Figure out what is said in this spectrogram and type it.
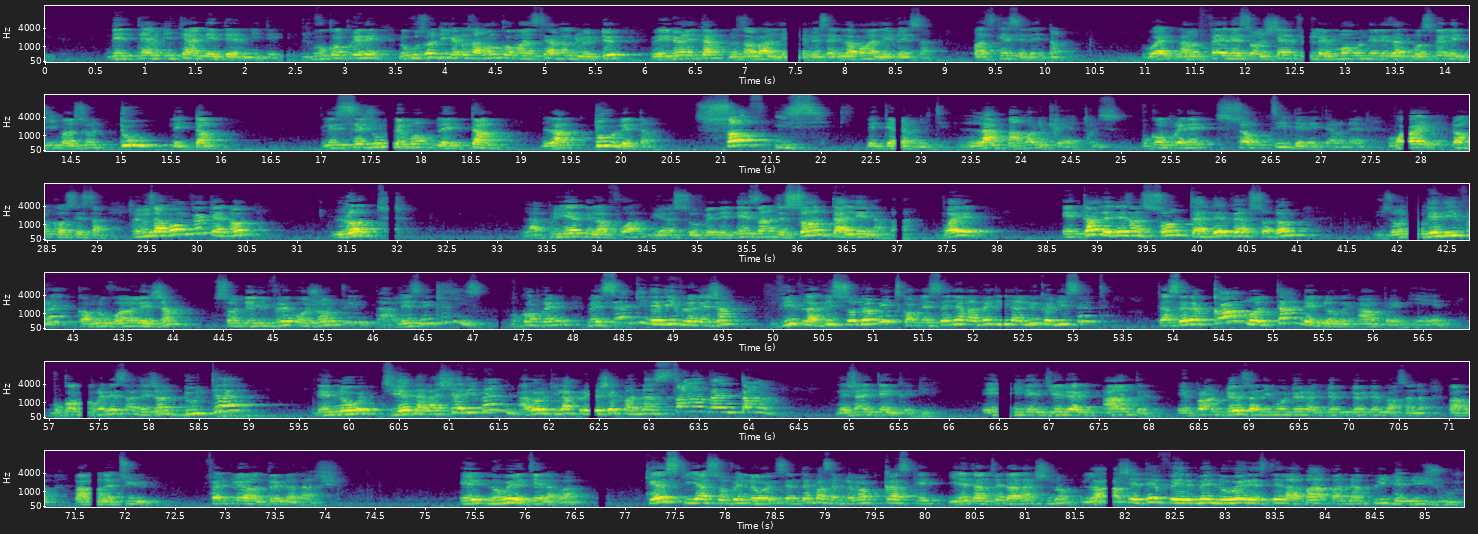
D'éternité en éternité. Vous comprenez? Nous vous avons dit que nous avons commencé avec le 2, mais un temps, nous allons enlever ça. Nous avons enlevé ça. Parce que c'est le temps. Ouais, l'enfer et son chef, le monde les atmosphères, les dimensions, tout les temps. Les séjours du monde, les temps. Là, tout le temps. Sauf ici, l'éternité. La parole créatrice. Vous comprenez? Sorti de l'éternel. Vous voyez? Donc, c'est ça. Et nous avons vu que l'autre, la prière de la foi lui a sauvé. Les deux anges sont allés là-bas. Vous voyez? Et quand les deux anges sont allés vers Sodome, ils ont délivré, comme nous voyons les gens, sont délivrés aujourd'hui par les églises. Vous comprenez? Mais ceux qui délivrent les gens vivent la vie sodomite, comme le Seigneur avait dit dans Luc 17. Ça serait comme au temps de Noé en premier. Vous comprenez ça? Les gens doutaient de Noé, Dieu dans la chair humaine, alors qu'il a prêché pendant 120 ans. Les gens étaient incrédules. Et Dieu lui a dit, entre et prends deux animaux, deux, deux, deux, par, par, nature. Faites-le entrer dans l'arche. Et Noé était là-bas. Qu'est-ce qui a sauvé Noé Ce n'était pas simplement parce qu'il est entré dans l'arche, non. L'arche était fermée, Noé restait là-bas pendant plus de 10 jours.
